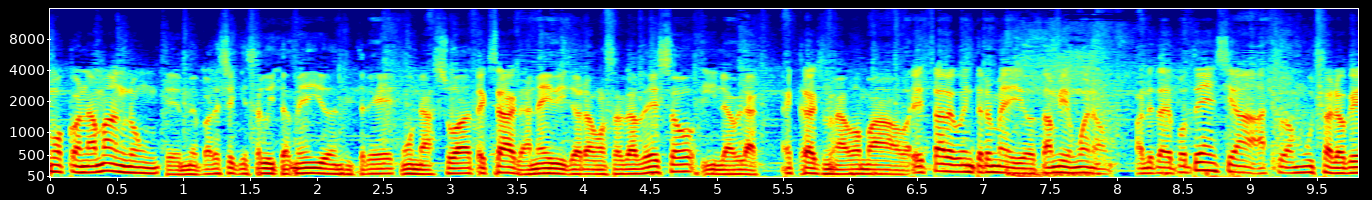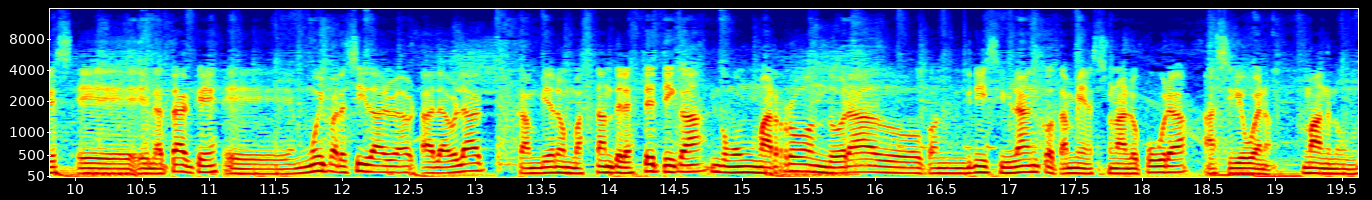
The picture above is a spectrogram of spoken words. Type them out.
Vamos con la Magnum. Me parece que es algo intermedio entre una SWAT, Exacto. la Navy, que ahora vamos a hablar de eso, y la Black. Exacto. Es una goma Es algo intermedio también, bueno, paleta de potencia, ayuda mucho a lo que es eh, el ataque, eh, muy parecida a la Black, cambiaron bastante la estética, como un marrón dorado con gris y blanco, también es una locura, así que bueno, Magnum.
